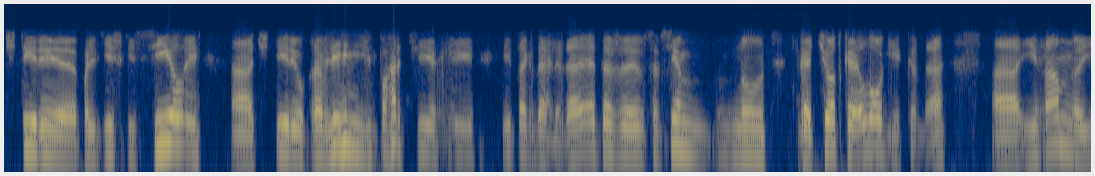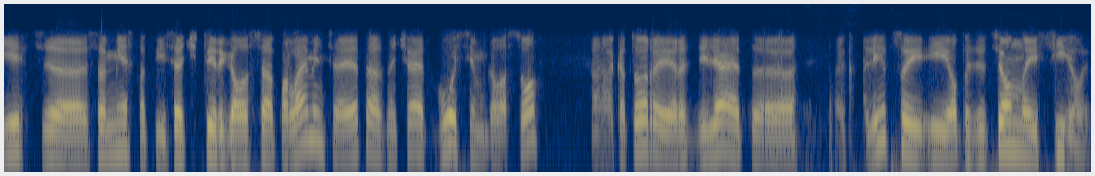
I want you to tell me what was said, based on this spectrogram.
четыре политические силы, четыре управления партиях и, и так далее. Да? Это же совсем ну, такая четкая логика. Да? И нам есть совместно 54 голоса в парламенте, а это означает 8 голосов, которые разделяют коалиции и оппозиционные силы.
